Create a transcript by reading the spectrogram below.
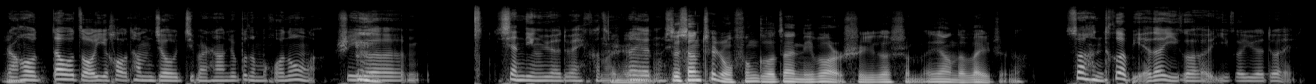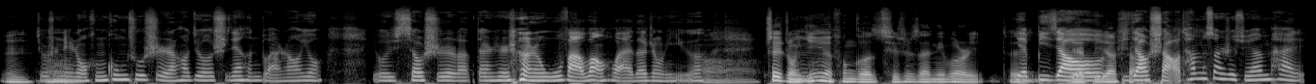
然后到我走以后，他们就基本上就不怎么活动了，是一个 限定乐队，可能那个东西就像这种风格在尼泊尔是一个什么样的位置呢？算很特别的一个一个乐队，嗯就是那哦种横空出世，然后就时间很短，然后又又消失了，但是让人无法忘怀的这么一个，哦，这种音乐嗯风格其实，在尼泊尔的也比较比较比较少，他们算是学院派，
